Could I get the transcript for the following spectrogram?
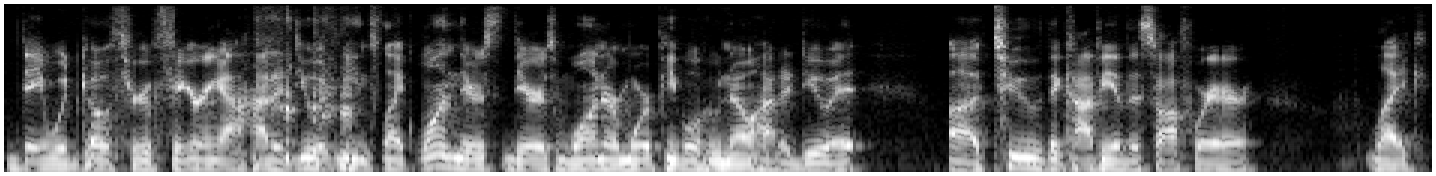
they would go through figuring out how to do it means like one, there's there's one or more people who know how to do it. Uh, two, the copy of the software, like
